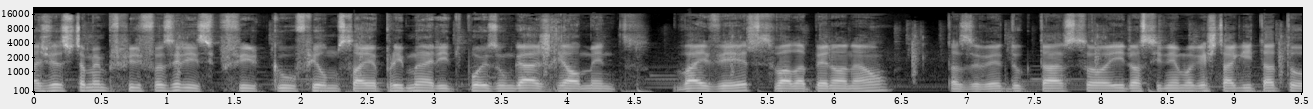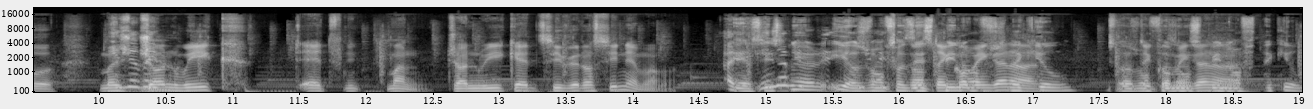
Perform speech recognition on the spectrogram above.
às vezes também prefiro fazer isso. Prefiro que o filme saia primeiro e depois um gajo realmente vai ver se vale a pena ou não. Estás a ver? Do que estar só a ir ao cinema gastar guita à toa. Mas Ainda John Wick é definitivo. Mano, John Wick é de se ver ao cinema, mano. É sim, bem senhor. E eles vão fazer não enganar. daquilo. Não Eles tem vão como fazer um enganar. spin-off daquilo.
